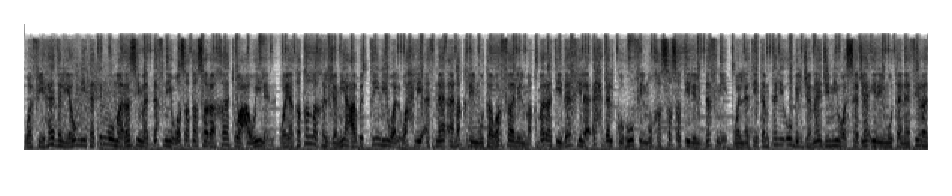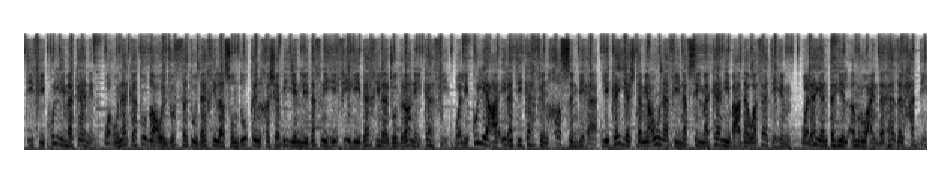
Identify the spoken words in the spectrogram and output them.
وفي هذا اليوم تتم مراسم الدفن وسط صراخات وعويل ويتطلق الجميع بالطين والوحل أثناء نقل المتوفى للمقبرة داخل إحدى الكهوف المخصصة للدفن والتي تمتلئ بالجماجم والسجائر المتناثرة في كل مكان وهناك توضع الجثة داخل صندوق خشبي لدفنه فيه داخل جدران الكهف ولكل عائلة كهف خاص بها لكي يجتمعون في نفس المكان بعد وفاتهم ولا ينتهي الأمر عند هذا الحد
